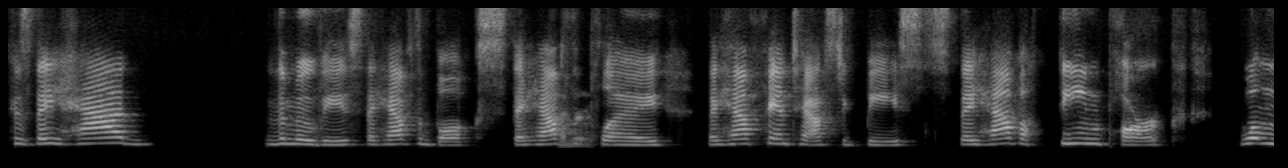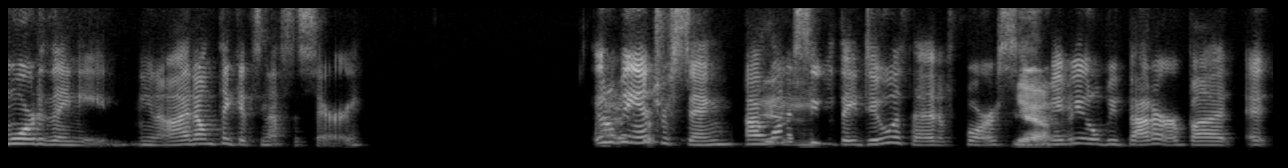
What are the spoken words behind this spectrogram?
because they had the movies, they have the books, they have the play, they have Fantastic Beasts, they have a theme park. What more do they need? You know, I don't think it's necessary. It'll be interesting. I want to see what they do with it, of course. Yeah. Maybe it'll be better, but it,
